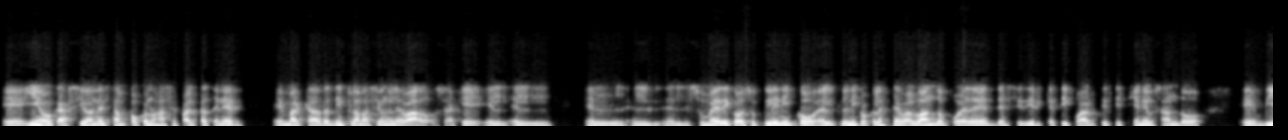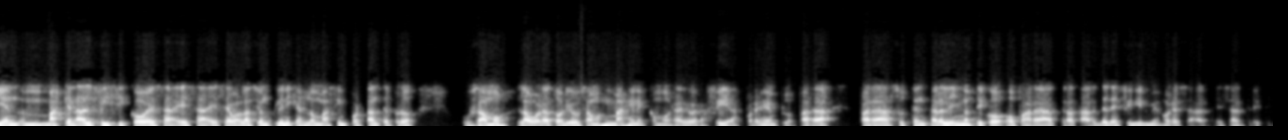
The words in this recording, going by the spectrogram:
Eh, y en ocasiones tampoco nos hace falta tener marcadores de inflamación elevados. O sea que el, su médico, su clínico, el clínico que le esté evaluando puede decidir qué tipo de artritis tiene usando viendo, más que nada el físico, esa, esa, esa evaluación clínica es lo más importante, pero usamos laboratorio, usamos imágenes como radiografías, por ejemplo, para, para sustentar el diagnóstico o para tratar de definir mejor esa, esa artritis.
